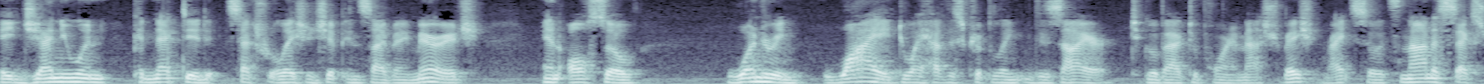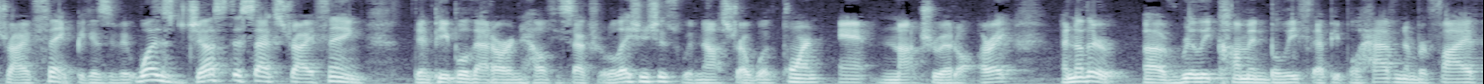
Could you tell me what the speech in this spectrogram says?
a genuine, connected sexual relationship inside my marriage, and also wondering why do I have this crippling desire to go back to porn and masturbation, right? So it's not a sex drive thing because if it was just a sex drive thing, then people that are in healthy sexual relationships would not struggle with porn and not true at all. All right. Another uh, really common belief that people have, number five,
